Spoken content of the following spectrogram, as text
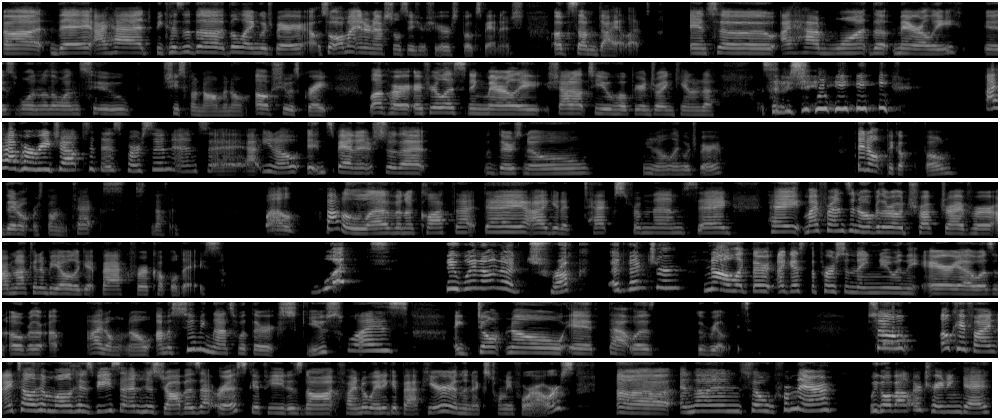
Uh, they I had because of the the language barrier. So all my international teachers here spoke Spanish of some dialect. And so I had one, the Marilee is one of the ones who she's phenomenal. Oh, she was great. Love her. If you're listening, Marilee, shout out to you. Hope you're enjoying Canada. So she, I have her reach out to this person and say, uh, you know, in Spanish so that there's no, you know, language barrier. They don't pick up the phone. They don't respond to text, nothing. Well, about 11 o'clock that day, I get a text from them saying, Hey, my friend's an over the road truck driver. I'm not going to be able to get back for a couple days. What? They went on a truck adventure? No, like they're, I guess the person they knew in the area wasn't over the, uh, I don't know. I'm assuming that's what their excuse was. I don't know if that was the real reason. So okay, fine. I tell him, well, his visa and his job is at risk if he does not find a way to get back here in the next 24 hours. Uh, and then so from there, we go about our training day.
